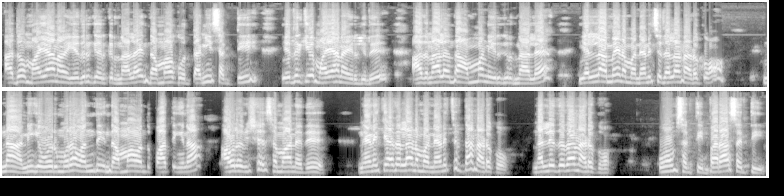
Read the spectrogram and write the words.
அதுவும் மயானம் எதிர்க்க இருக்கிறதுனால இந்த அம்மாவுக்கு ஒரு தனி சக்தி எதிர்க்கே மயானம் இருக்குது. அதனால வந்து அம்மன் இருக்கிறதுனால எல்லாமே நம்ம நினைச்சதெல்லாம் நடக்கும். என்ன நீங்க ஒரு முறை வந்து இந்த அம்மா வந்து பாத்தீங்கன்னா அவ்வளவு விசேஷமானது. நினைக்காதெல்லாம் நம்ம நினைச்சிட்டு தான் நடக்கும். நல்லதுதான் நடக்கும். ஓம் சக்தி பராசக்தி.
